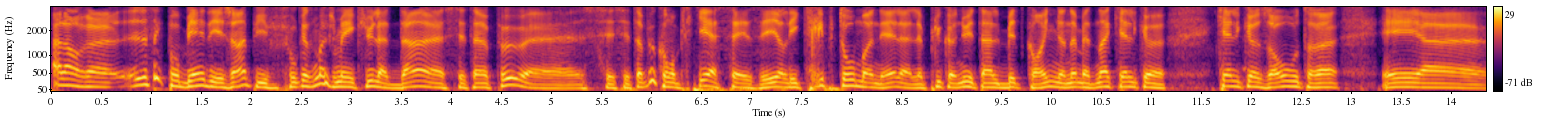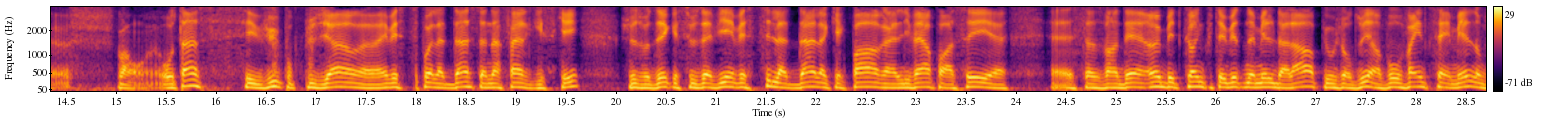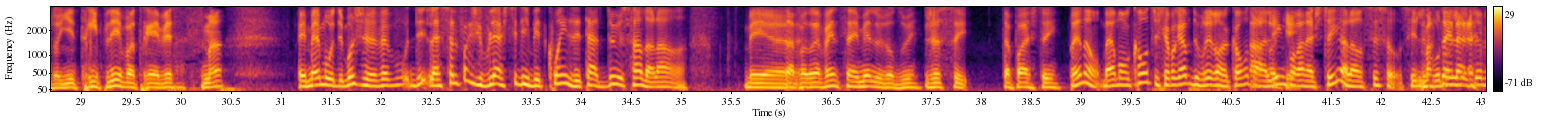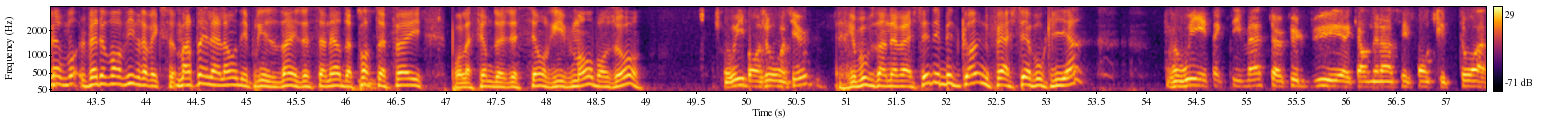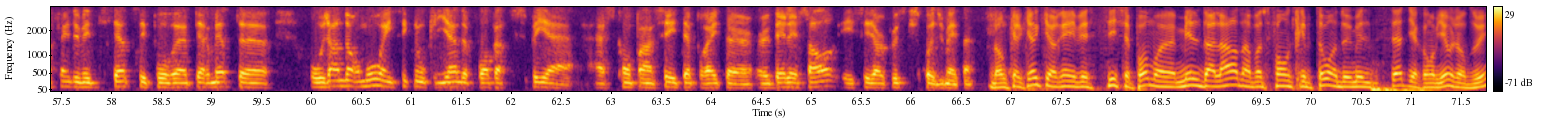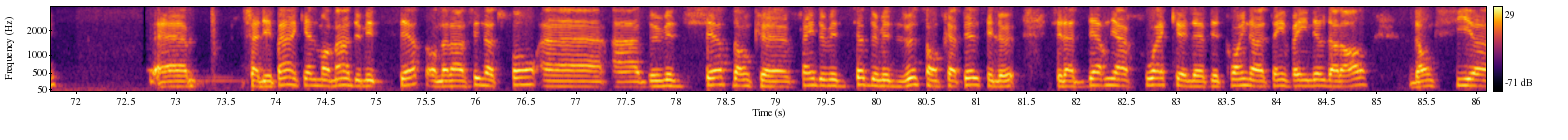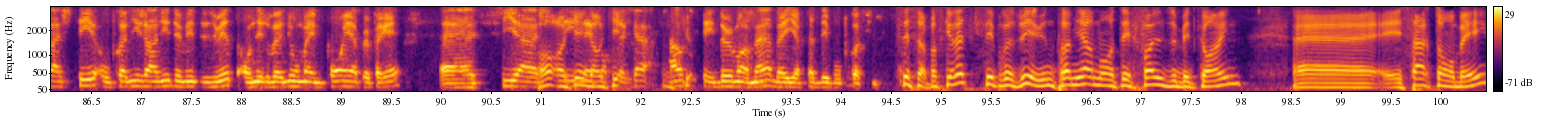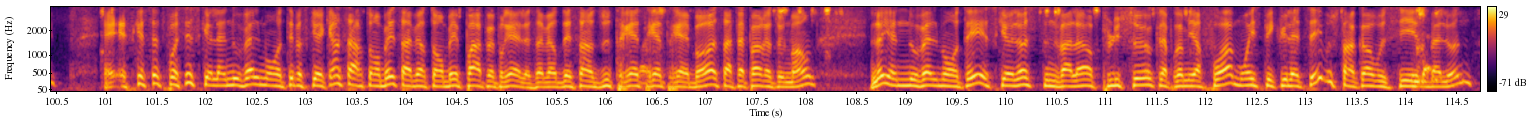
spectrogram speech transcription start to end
Alors, euh, je sais que pour bien des gens, puis il faut quasiment que je m'inclue là-dedans, euh, c'est un peu euh, c'est un peu compliqué à saisir. Les crypto-monnaies, le plus connu étant le Bitcoin, il y en a maintenant quelques quelques autres. et bon, autant c'est vu pour plusieurs, investis pas là-dedans, c'est une affaire risquée. Juste vous dire que si vous aviez investi là-dedans, là, quelque part l'hiver passé, ça se vendait, un Bitcoin coûtait 8 9 000 dollars, puis aujourd'hui en vaut 25 000. Donc vous auriez triplé votre investissement et même au moi, je vais vous, la seule fois que j'ai voulu acheter des bitcoins, ils étaient à 200 dollars. Mais euh, ça vaudrait 25 000 aujourd'hui. Je sais. T'as pas acheté? Ben non. Ben mon compte, j'étais pas capable d'ouvrir un compte ah, en ligne pour en acheter. Alors c'est ça. C'est Martin je, vais, devoir vivre avec ça. Martin Lalonde est président et gestionnaire de portefeuille pour la firme de gestion Rivemont. Bonjour. Oui, bonjour monsieur. Est-ce que vous, vous en avez acheté des bitcoins? Vous faites acheter à vos clients? Oui, effectivement, c'est un peu le but euh, quand on a lancé le fonds crypto en fin 2017, c'est pour euh, permettre aux gens normaux ainsi que nos clients de pouvoir participer à, ce qu'on pensait était pour être un, bel essor et c'est un peu ce qui se produit maintenant. Donc, quelqu'un qui aurait investi, je sais pas moi, 1000 dollars dans votre fonds crypto en 2017, il y a combien aujourd'hui? Euh, ça dépend à quel moment en 2017. On a lancé notre fonds en 2017, donc euh, fin 2017-2018. Si on se rappelle, c'est le c'est la dernière fois que le Bitcoin a atteint 20 000 dollars. Donc, s'il a acheté au 1er janvier 2018, on est revenu au même point à peu près. Euh, si a oh, okay. Donc, entre ces deux moments, ben, il a fait des beaux profits. C'est ça, parce que là, ce qui s'est produit, il y a eu une première montée folle du Bitcoin euh, et ça a retombé. Est-ce que cette fois-ci, est-ce que la nouvelle montée, parce que quand ça a retombé, ça avait retombé pas à peu près, là, ça avait redescendu très, très, très bas, ça fait peur à tout le monde. Là, il y a une nouvelle montée. Est-ce que là, c'est une valeur plus sûre que la première fois, moins spéculative, ou c'est encore aussi une ballon?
